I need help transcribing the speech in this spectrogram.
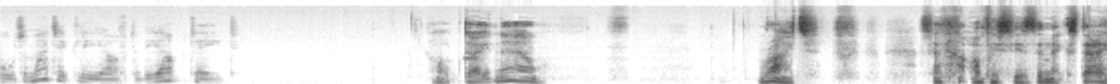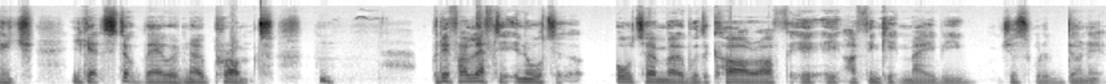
automatically after the update. Update now. Right. So that obviously is the next stage. You get stuck there with no prompt. But if I left it in auto, auto mode with the car off, it, it, I think it maybe just would have done it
